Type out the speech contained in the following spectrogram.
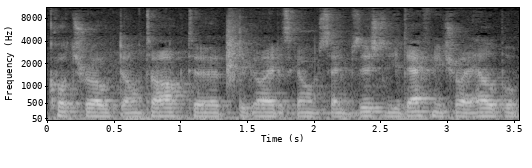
cutthroat. Don't talk to the guy that's going for the same position. You definitely try to help him.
